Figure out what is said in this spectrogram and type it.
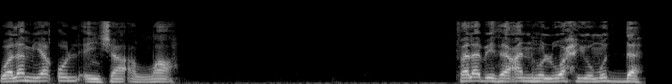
ولم يقل إن شاء الله. فلبث عنه الوحي مدة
